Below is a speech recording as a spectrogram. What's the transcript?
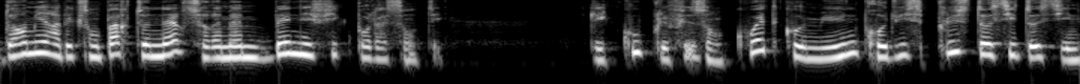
dormir avec son partenaire serait même bénéfique pour la santé. Les couples faisant couette commune produisent plus d'ocytocine.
